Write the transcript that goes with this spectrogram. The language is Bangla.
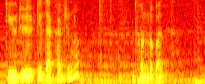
টিউটোরিয়ালটি দেখার জন্য ধন্যবাদ।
